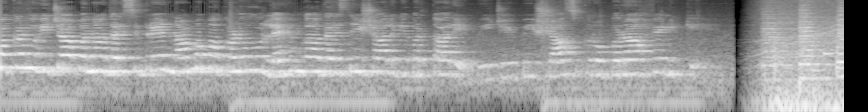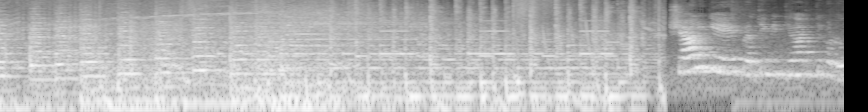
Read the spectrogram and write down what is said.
ಮಕ್ಕಳು ಹಿಜಾಬ್ ಧರಿಸಿದ್ರೆ ನಮ್ಮ ಮಕ್ಕಳು ಲೆಹಂಗಾ ಧರಿಸಿ ಶಾಲೆಗೆ ಬರ್ತಾರೆ. ಬಿಜೆಪಿ ಶಾಸಕರೊಬ್ಬರ ಹೇಳಿಕೆ. ಶಾಲೆಗೆ ಪ್ರತಿ ವಿದ್ಯಾರ್ಥಿಗಳು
